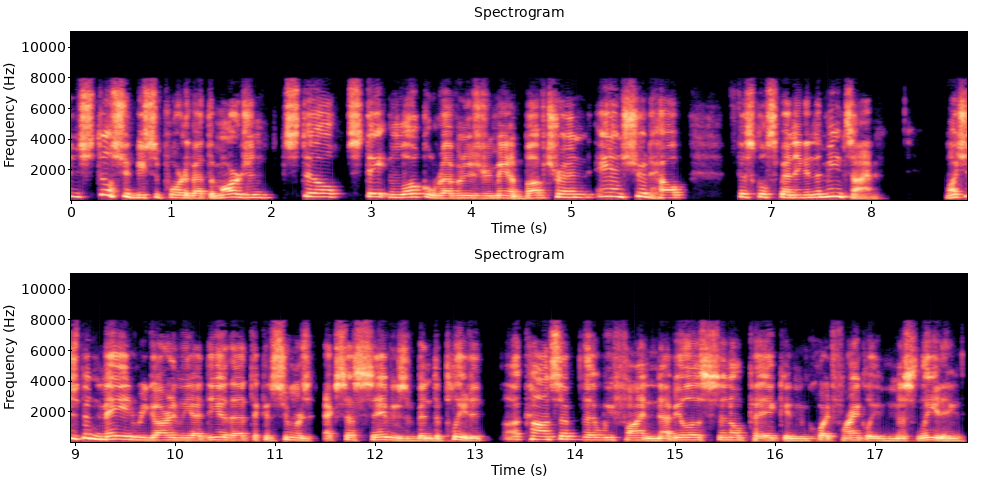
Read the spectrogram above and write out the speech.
and still should be supportive at the margin, still state and local revenues remain above trend and should help fiscal spending in the meantime. Much has been made regarding the idea that the consumer's excess savings have been depleted, a concept that we find nebulous and opaque and, quite frankly, misleading.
